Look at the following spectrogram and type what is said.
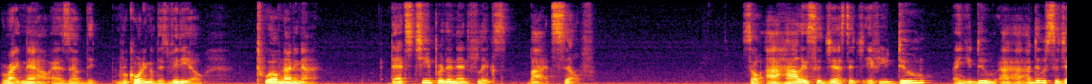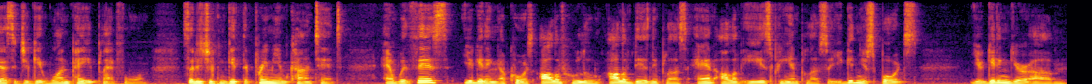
right now as of the recording of this video $12.99 that's cheaper than netflix by itself. So i highly suggest that if you do and you do I, I do suggest that you get one paid platform so that you can get the premium content. And with this you're getting of course all of hulu all of disney plus and all of espn plus. So you're getting your sports you're getting your um,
